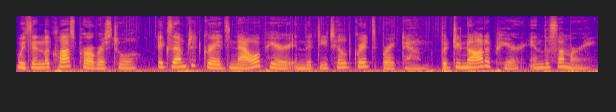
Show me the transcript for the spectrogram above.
Within the Class Progress tool, exempted grades now appear in the Detailed Grades breakdown, but do not appear in the summary.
